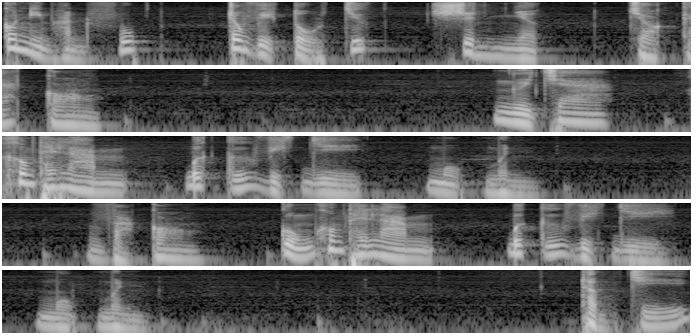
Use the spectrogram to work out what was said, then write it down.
có niềm hạnh phúc trong việc tổ chức sinh nhật cho các con. Người cha không thể làm bất cứ việc gì một mình. Và con cũng không thể làm bất cứ việc gì một mình. Thậm chí,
